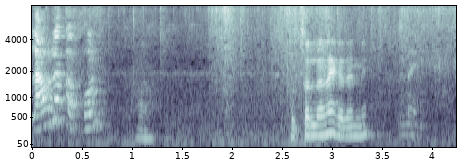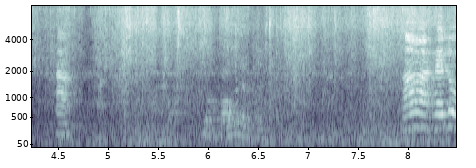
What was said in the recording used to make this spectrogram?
लावला का फोन? हा. उचलला नाही का त्यांनी? नाही. हा. हा हॅलो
